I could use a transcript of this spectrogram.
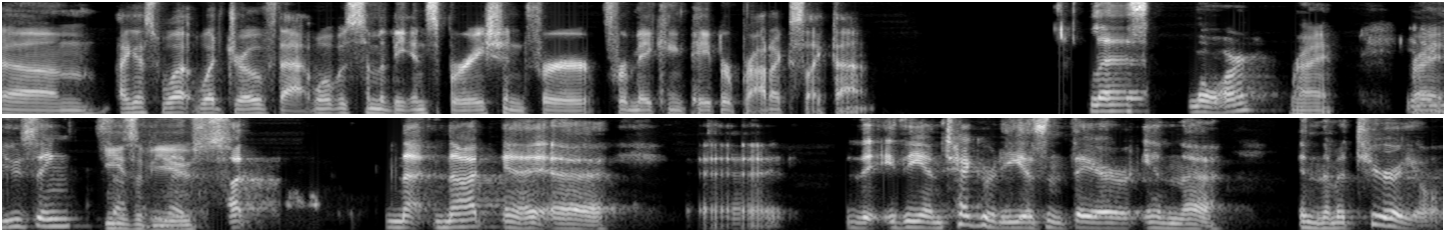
Um, I guess what what drove that? What was some of the inspiration for for making paper products like that? Less, more. Right. You know, Right. using Ease of use. Not not, not uh, uh, uh, the the integrity isn't there in the in the material,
